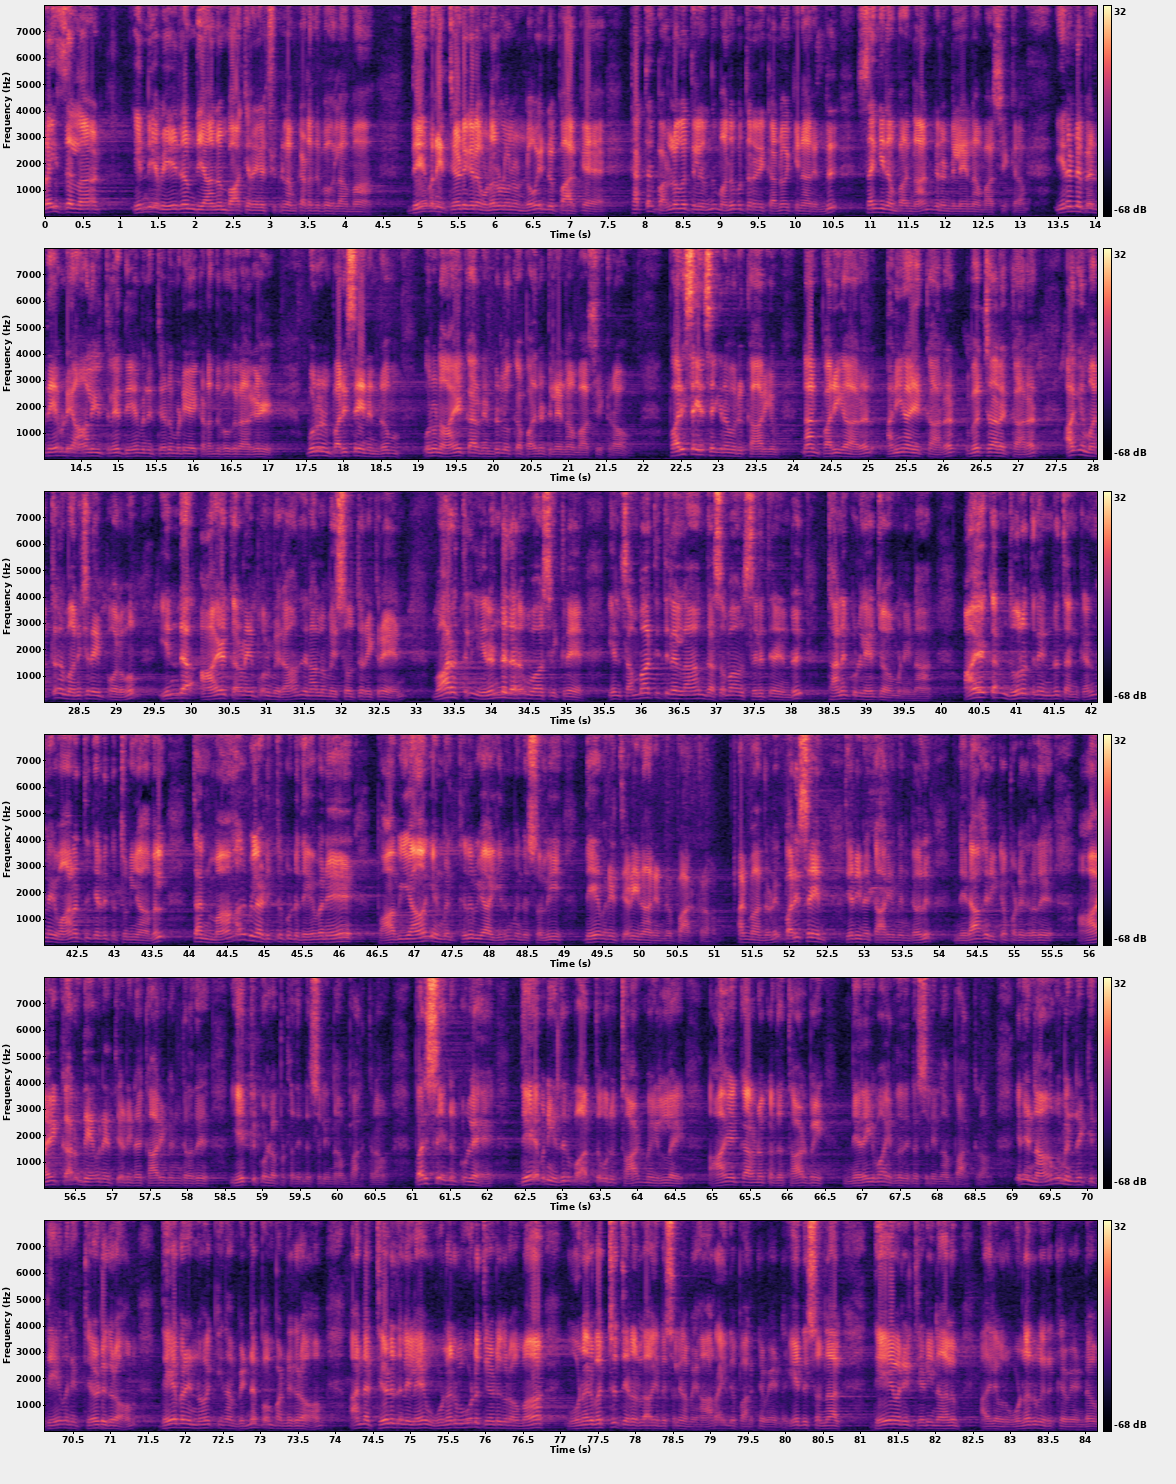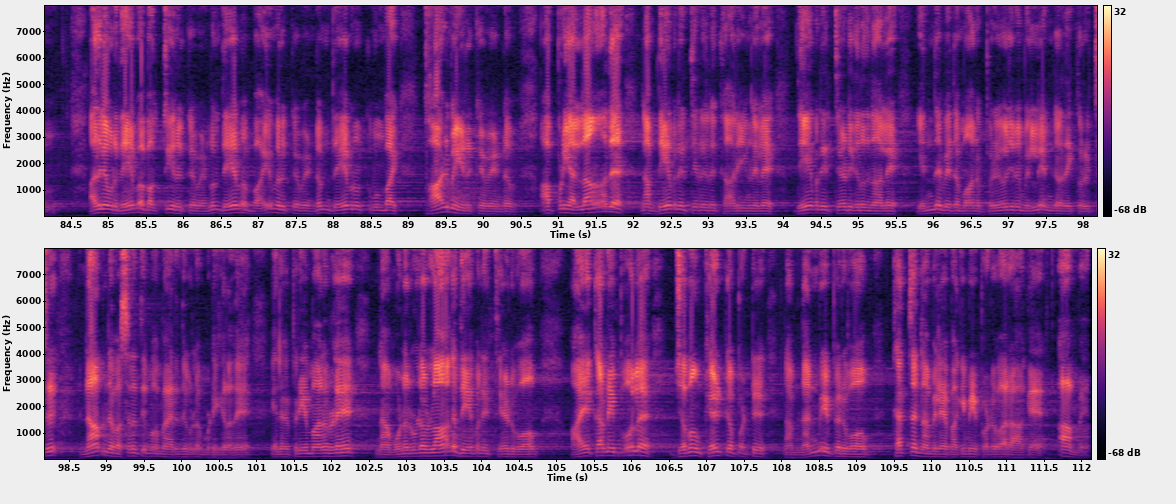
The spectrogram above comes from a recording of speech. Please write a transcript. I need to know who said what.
Speaker 1: price allot இன்றைய வேதம் தியானம் பாக்கிய நிகழ்ச்சிக்கு நாம் கடந்து போகலாமா தேவனை தேடுகிற உணர்வுடன் நோ என்று பார்க்க கர்த்தர் பரலோகத்திலிருந்து மனுபுத்திரரை கண்ணோக்கினார் என்று சங்கீதம் நான்கு ரெண்டிலே நாம் வாசிக்கிறோம் இரண்டு பேர் தேவனுடைய ஆலயத்திலே தேவனை தேடும்படியாக கடந்து போகிறார்கள் ஒருவன் பரிசையன் என்றும் ஒருவன் ஆயக்காரன் என்று லூக்க பதினெட்டிலே நாம் வாசிக்கிறோம் பரிசையன் செய்கிற ஒரு காரியம் நான் பரிகாரர் அநியாயக்காரர் விபச்சாரக்காரர் ஆகிய மற்ற மனுஷனைப் போலவும் இந்த ஆயக்கரனை போல் இராது நாள் உண்மை சொத்துரைக்கிறேன் வாரத்தில் இரண்டு தரம் வாசிக்கிறேன் என் சம்பாத்தியத்தில் எல்லாம் தசமாவும் செலுத்தினேன் என்று தனக்குள்ளே ஜெபம் பண்ணினான் தூரத்தில் நின்று தன் கண்களை வானத்துக்கு எடுக்க துணியாமல் தன் மார்பில் அடித்துக்கொண்டு தேவனே பாவியாக என் மேல் கிருவியாக இருக்கும் என்று சொல்லி தேவனை தேடினான் என்று பார்க்கிறோம் அன்பாந்தோடைய பரிசையின் தேடின காரியம் என்கிறது நிராகரிக்கப்படுகிறது ஆயக்காரன் தேவனை தேடின காரியம் என்கிறது ஏற்றுக்கொள்ளப்பட்டது என்று சொல்லி நாம் பார்க்கிறோம் பரிசையனுக்குள்ளே தேவனை எதிர்பார்த்த ஒரு தாழ்மை இல்லை ஆயக்காரனுக்கு அந்த தாழ்மை நிறைவாக இருந்தது என்று சொல்லி நாம் பார்க்கிறோம் இனி நாமும் இன்றைக்கு தேவனை தேடுகிறோம் தேவனை நோக்கி நாம் விண்ணப்பம் பண்ணுகிறோம் அந்த தேடுதலிலே உணர்வோடு தேடுகிறோமா உணர்வற்று தேடுகிறோம் என்று சொல்லி நம்மை ஆராய்ந்து பார்க்க வேண்டும் என்று சொன்னால் தேவரை தேடினாலும் அதில் ஒரு உணர்வு இருக்க வேண்டும் அதில் ஒரு தேவ பக்தி இருக்க வேண்டும் தேவ பயம் இருக்க வேண்டும் தேவனுக்கு முன்பாய் தாழ்மை இருக்க வேண்டும் அப்படி அல்லாத நாம் தேவனை தேடுகிற காரியங்களிலே தேவனை தேடுகிறதுனாலே எந்த விதமான பிரயோஜனம் இல்லை என்கிறதை குறித்து நாம் இந்த வசனத்தின் மூலமாக அறிந்து கொள்ள முடிகிறது எனவே பிரியமானவர்களே நாம் உணர்வுள்ளவர்களாக தேவனை தேடுவோம் ஆயக்காரனைப் போல ஜபம் கேட்கப்பட்டு நாம் நன்மை பெறுவோம் கத்தன் நம்மிலே மகிமைப்படுவாராக ஆமே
